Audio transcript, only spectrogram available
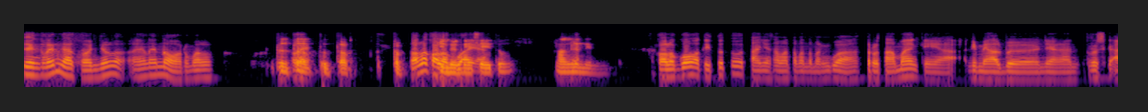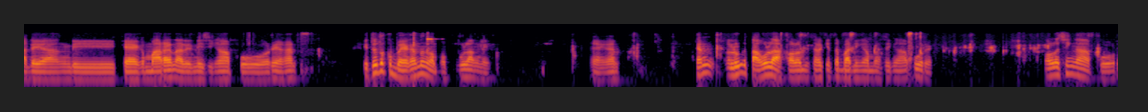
Yang lain nggak konyol, yang lain normal. tetap tetap tetap Soalnya kalau gue Indonesia ya, itu ngangenin kalau gue waktu itu tuh tanya sama teman-teman gue, terutama yang kayak di Melbourne ya kan, terus ada yang di kayak kemarin ada di Singapura ya kan, itu tuh kebanyakan tuh nggak mau pulang nih, ya kan? Kan lu tau lah kalau misalnya kita banding sama Singapura, ya. kalau Singapura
